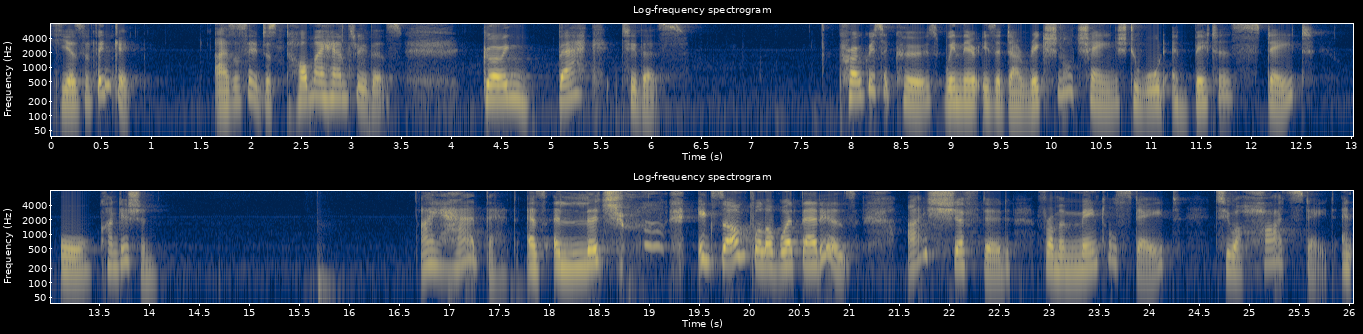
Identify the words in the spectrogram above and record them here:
here's the thinking. As I said, just hold my hand through this. Going back to this. Progress occurs when there is a directional change toward a better state or condition. I had that as a literal example of what that is. I shifted from a mental state to a heart state. And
